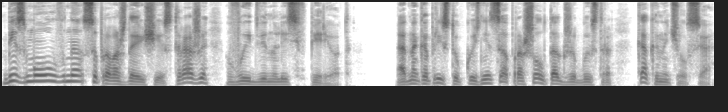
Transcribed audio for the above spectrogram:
безмолвно сопровождающие стражи выдвинулись вперед. Однако приступ кузнеца прошел так же быстро, как и начался.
